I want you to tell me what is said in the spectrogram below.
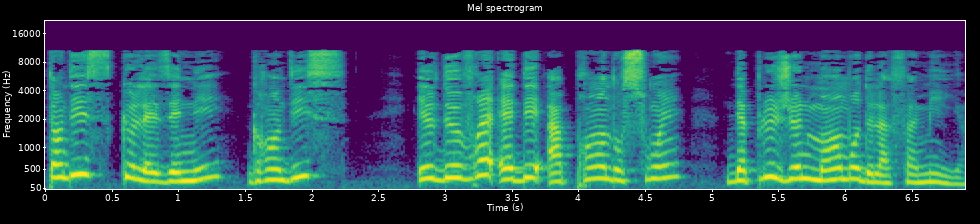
Tandis que les aînés grandissent, ils devraient aider à prendre soin des plus jeunes membres de la famille.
